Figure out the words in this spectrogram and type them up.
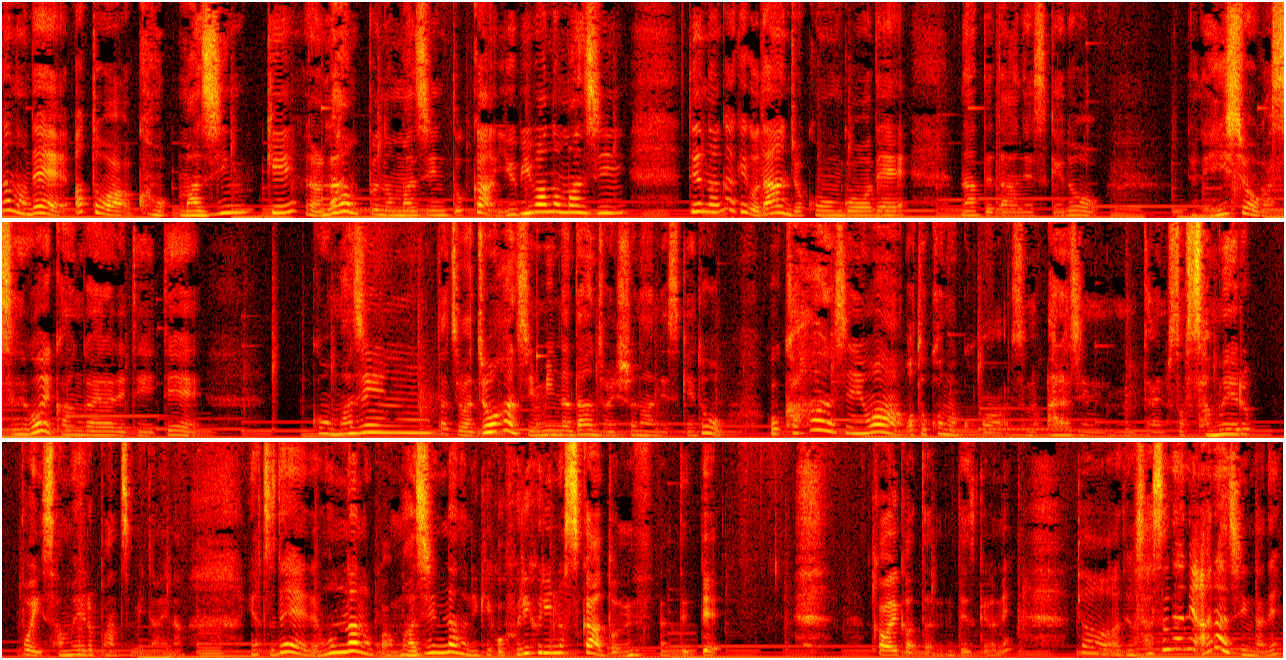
なのであとはこう魔人系？ランプの魔人とか指輪の魔人っていうのが結構男女混合でなってたんですけど、衣装がすごい考えられていてこう魔人たちは上半身みんな男女一緒なんですけどこう下半身は男の子がそのアラジンみたいなそのサムエルっぽいサムエルパンツみたいなやつでで女の子は魔人なのに結構フリフリのスカートになってて可愛かったんですけどね。でもさすがにアラジンがね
